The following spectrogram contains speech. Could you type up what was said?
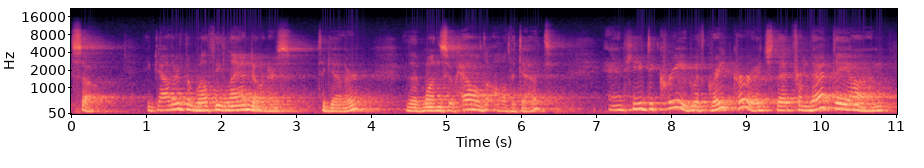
So, he gathered the wealthy landowners together, the ones who held all the debt, and he decreed with great courage that from that day on,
